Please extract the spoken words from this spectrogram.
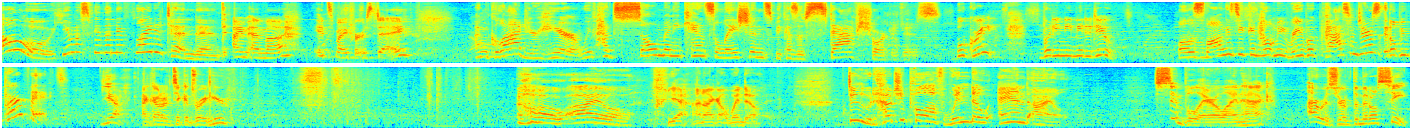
Oh, you must be the new flight attendant. I'm Emma. It's my first day. I'm glad you're here. We've had so many cancellations because of staff shortages. Well, great. What do you need me to do? Well, as long as you can help me rebook passengers, it'll be perfect. Yeah, I got our tickets right here. Oh, aisle. Yeah, and I got window. Dude, how'd you pull off window and aisle? Simple airline hack. I reserved the middle seat.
